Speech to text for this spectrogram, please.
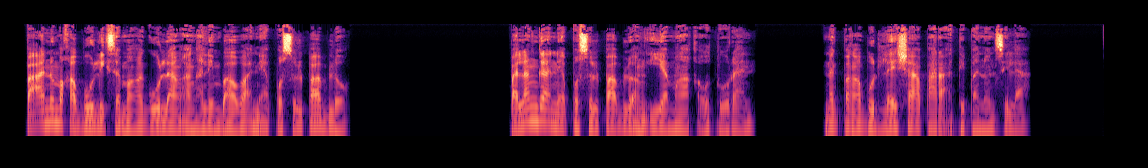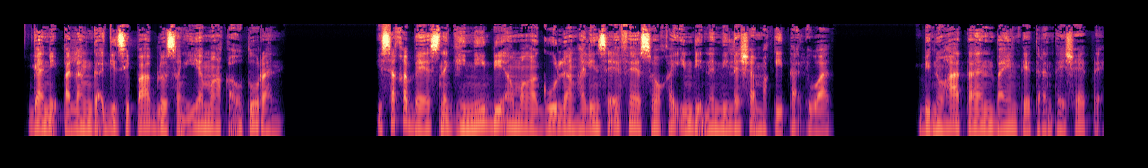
Paano makabulig sa mga gulang ang halimbawa ni Apostol Pablo? Palangga ni Apostol Pablo ang iya mga kauturan. Nagpangabudlay siya para atipanon sila. Gani palangga gid si Pablo sang iya mga kauturan. Isa ka bes naghinibi ang mga gulang halin sa Efeso kay indi na nila siya makita liwat. Binuhatan 20:37.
